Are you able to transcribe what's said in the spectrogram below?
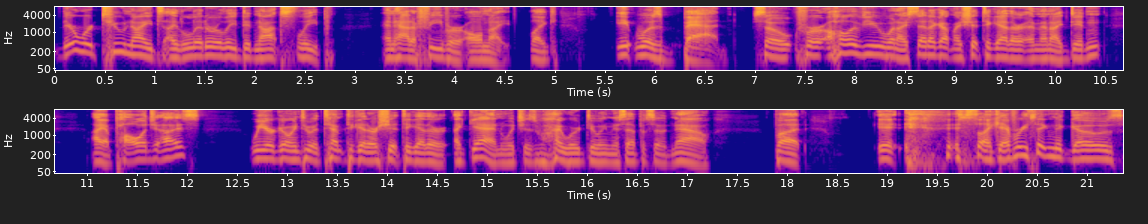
There were two nights I literally did not sleep and had a fever all night. Like, it was bad. So, for all of you, when I said I got my shit together and then I didn't, I apologize. We are going to attempt to get our shit together again, which is why we're doing this episode now. But it it's like everything that goes,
